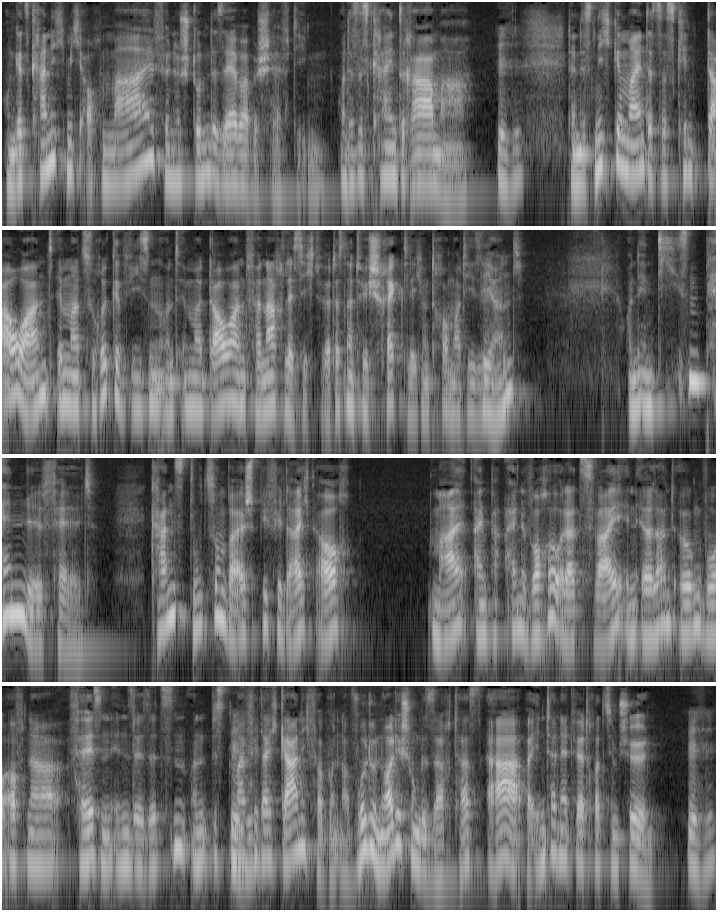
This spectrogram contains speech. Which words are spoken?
Und jetzt kann ich mich auch mal für eine Stunde selber beschäftigen. Und das ist kein Drama. Mhm. Dann ist nicht gemeint, dass das Kind dauernd immer zurückgewiesen und immer dauernd vernachlässigt wird. Das ist natürlich schrecklich und traumatisierend. Mhm. Und in diesem Pendelfeld kannst du zum Beispiel vielleicht auch mal ein, eine Woche oder zwei in Irland irgendwo auf einer Felseninsel sitzen und bist mhm. mal vielleicht gar nicht verbunden, obwohl du neulich schon gesagt hast, ah, aber Internet wäre trotzdem schön. Mhm.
